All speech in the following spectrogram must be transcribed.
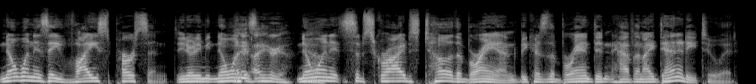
No one is a vice person. Do you know what I mean? No one I- is. I hear you. No Yeah. one it subscribes to the brand because the brand didn't have an identity to it.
